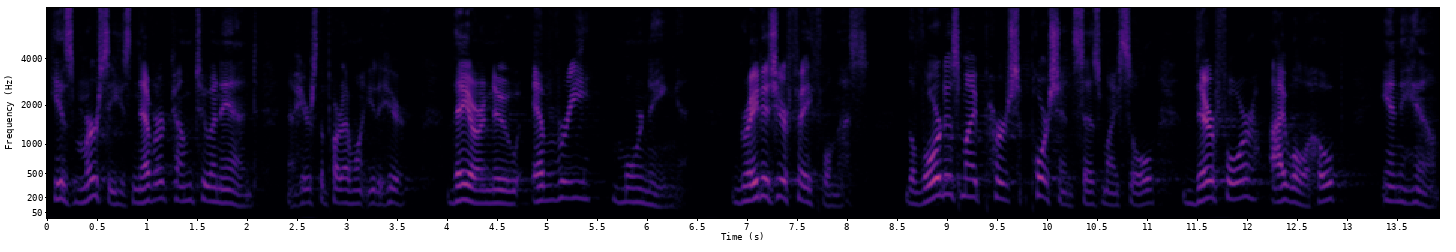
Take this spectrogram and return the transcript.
his mercies never come to an end. Now, here's the part I want you to hear they are new every morning. Great is your faithfulness. The Lord is my portion, says my soul. Therefore, I will hope in him.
